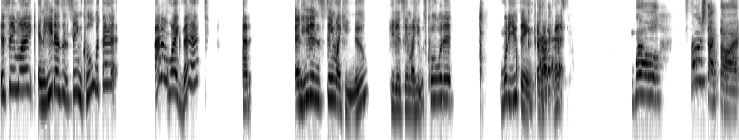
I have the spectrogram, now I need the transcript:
it seemed like, and he doesn't seem cool with that. I don't like that. And he didn't seem like he knew. He didn't seem like he was cool with it. What do you think about that? Well, first I thought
